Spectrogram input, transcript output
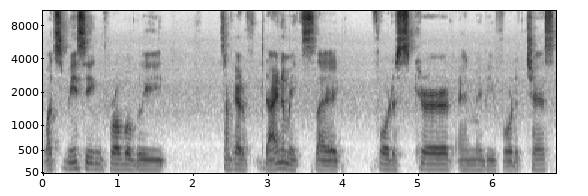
What's missing probably some kind of dynamics like for the skirt and maybe for the chest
